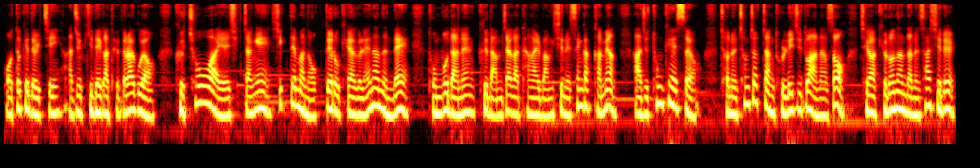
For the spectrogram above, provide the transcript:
어떻게 될지 아주 기대가 되더라고요. 그 초호화 예식장에 식대만 억대로 계약을 해놨는데 돈보다는 그 남자가 당할 망신을 생각하면 아주 통쾌했어요. 저는 청첩장 돌리지도 않아서 제가 결혼한다는 사실을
